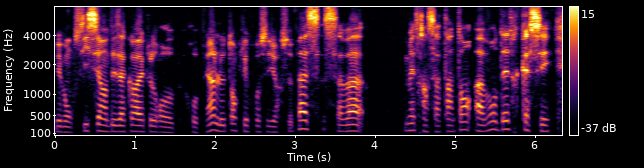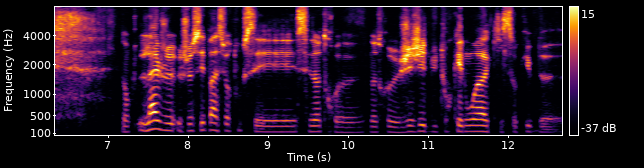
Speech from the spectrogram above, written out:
Mais bon, si c'est un désaccord avec le droit européen, le temps que les procédures se passent, ça va mettre un certain temps avant d'être cassé. Donc là, je ne sais pas, surtout que c'est notre, notre GG du Tourquenois qui s'occupe de,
